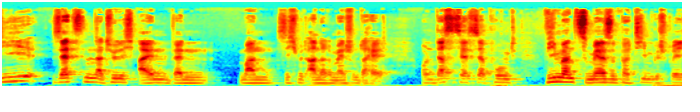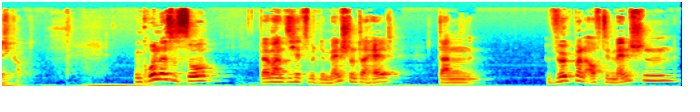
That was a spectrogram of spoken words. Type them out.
die setzen natürlich ein, wenn man sich mit anderen Menschen unterhält. Und das ist jetzt der Punkt, wie man zu mehr Sympathie im Gespräch kommt. Im Grunde ist es so, wenn man sich jetzt mit einem Menschen unterhält, dann wirkt man auf den Menschen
